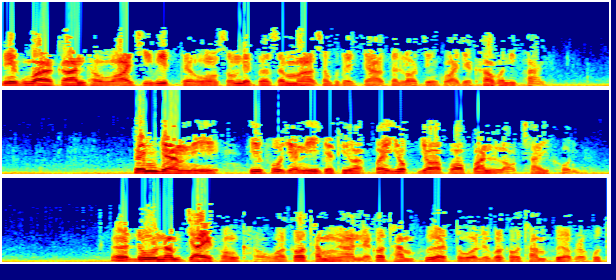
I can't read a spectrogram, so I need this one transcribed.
เรียกว่าการถวายชีวิตแต่องค์สมเด็จพระสัมมาสัมพุทธเจ้าตลอดจนกว่าจะเข้าพระนิพพาน เป็นอย่างนี้ ที่พูดอย่างนี้จะถือว่าไปยกยอปอปั้นหลอกใช้คนก็ดูน้ำใจของเขาว่าก็ทำงานเนี่ยก็ทำเพื่อตัวหรือว่าเขาทำเพื่อพระพุทธ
